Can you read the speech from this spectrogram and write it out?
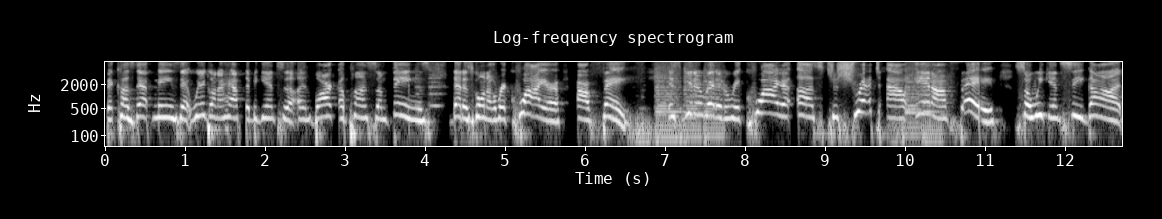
because that means that we're going to have to begin to embark upon some things that is going to require our faith. It's getting ready to require us to stretch out in our faith so we can see God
